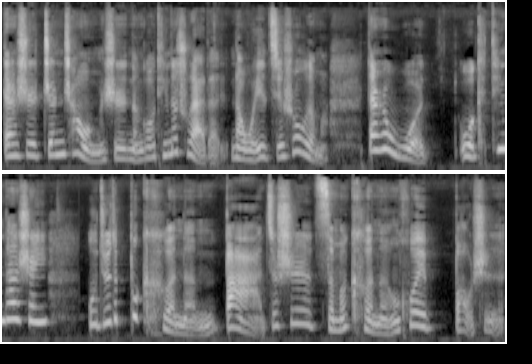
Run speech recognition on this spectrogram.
但是真唱我们是能够听得出来的，那我也接受的嘛。但是我我听他的声音，我觉得不可能吧？就是怎么可能会保持？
